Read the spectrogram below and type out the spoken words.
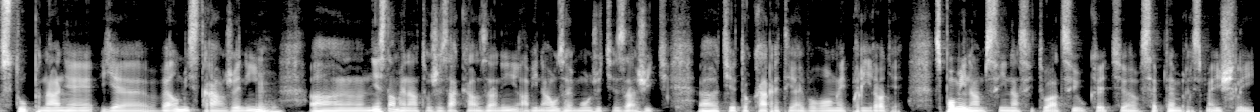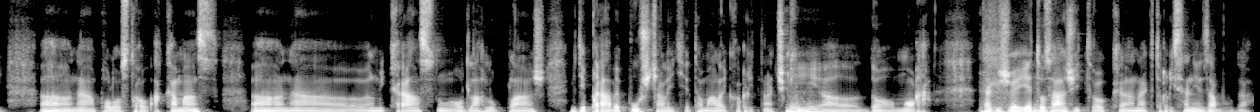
Vstup na ne je veľmi strážený. Uh-huh. Neznamená to, že zakázaný a vy naozaj môžete zažiť tieto karety aj vo voľnej prírode. Spomínam si na situáciu, keď v septembri sme išli na polostrov Akamas, na veľmi krásnu odlahlú pláž, kde práve púšťali tieto malé korytnačky uh-huh. do mora. Takže je to zážitok, na ktorý sa nezabúda.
